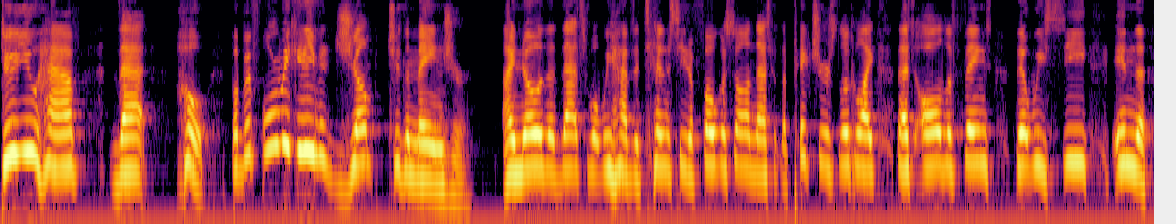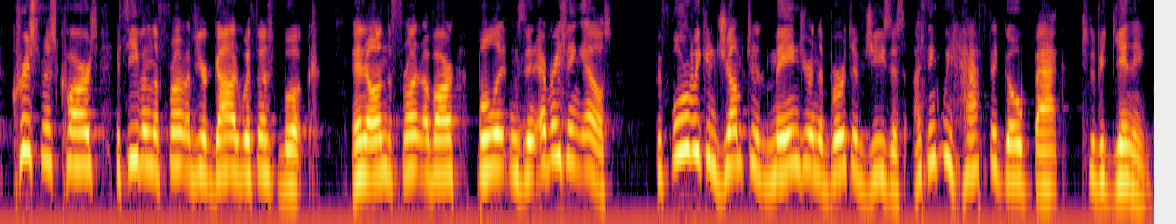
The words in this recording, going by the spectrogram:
Do you have that hope? But before we can even jump to the manger, I know that that's what we have the tendency to focus on. That's what the pictures look like. That's all the things that we see in the Christmas cards. It's even on the front of your God with Us book and on the front of our bulletins and everything else. Before we can jump to the manger and the birth of Jesus, I think we have to go back to the beginning.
